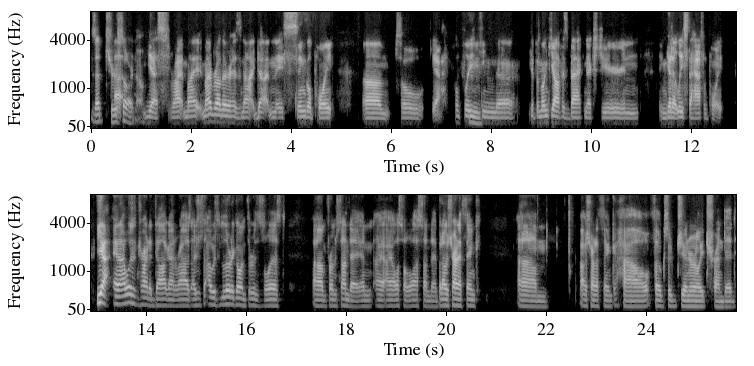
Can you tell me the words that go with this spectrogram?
is that true uh, still or no? Yes, right. My my brother has not gotten a single point. Um, so yeah, hopefully mm. he can uh, get the monkey off his back next year and and get at least a half a point. Yeah, and I wasn't trying to dog on Rouse. I just I was literally going through this list um, from Sunday, and I, I also lost Sunday. But I was trying to think. Um, I was trying to think how folks have generally trended.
